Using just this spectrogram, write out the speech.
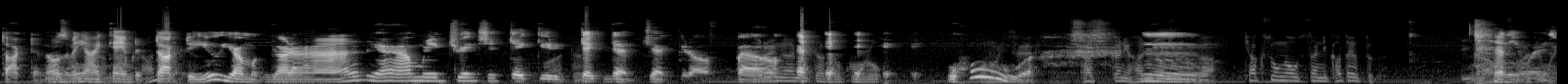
talk to Nozomi. I came to talk to you, Yamagata. Yeah, how many drinks it take you to take that jacket off, pal? Woohoo! Mm. 客層がおっさんに偏っとる Anyways.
